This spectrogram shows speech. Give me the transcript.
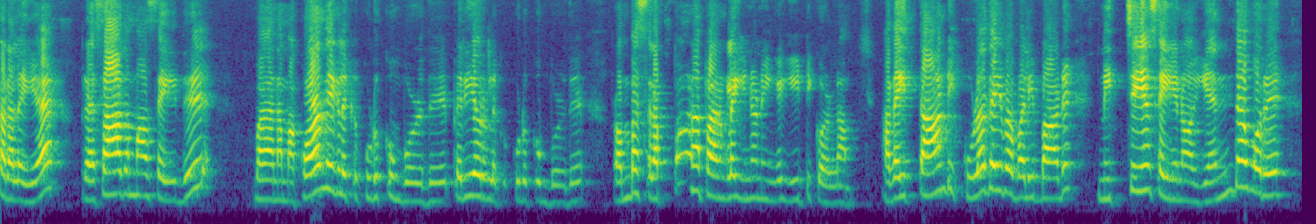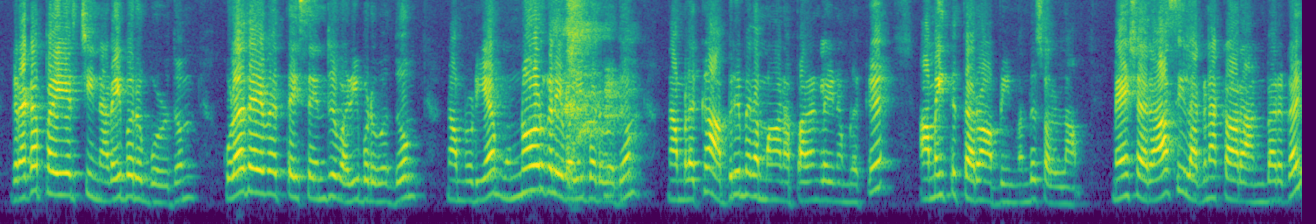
கடலையை பிரசாதமாக செய்து வ- நம்ம குழந்தைகளுக்கு கொடுக்கும் பொழுது பெரியவர்களுக்கு கொடுக்கும் பொழுது ரொம்ப சிறப்பான பலன்களை இன்னும் நீங்கள் ஈட்டிக்கொள்ளலாம் அதை தாண்டி குலதெய்வ வழிபாடு நிச்சயம் செய்யணும். எந்த ஒரு கிரக பயிற்சி நடைபெறும் பொழுதும் குலதெய்வத்தை சென்று வழிபடுவதும் நம்மளுடைய முன்னோர்களை வழிபடுவதும் நம்மளுக்கு அபரிமிதமான பலன்களை நம்மளுக்கு அமைத்து தரும் அப்படின்னு வந்து சொல்லலாம். மேஷ ராசி லக்னக்கார அன்பர்கள்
